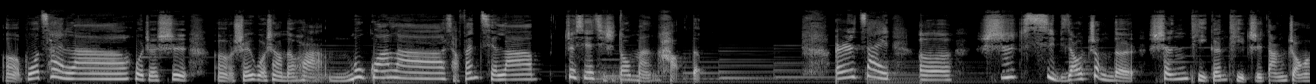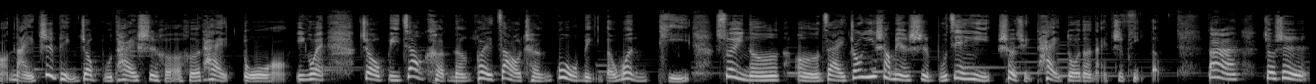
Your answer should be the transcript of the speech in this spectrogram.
呃菠菜啦，或者是呃水果上的话，嗯木瓜啦、小番茄啦，这些其实都蛮好的。而在呃湿气比较重的身体跟体质当中啊，奶制品就不太适合喝太多哦，因为就比较可能会造成过敏的问题。所以呢，呃，在中医上面是不建议摄取太多的奶制品的。当然，就是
